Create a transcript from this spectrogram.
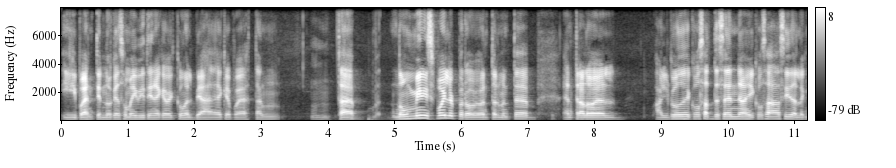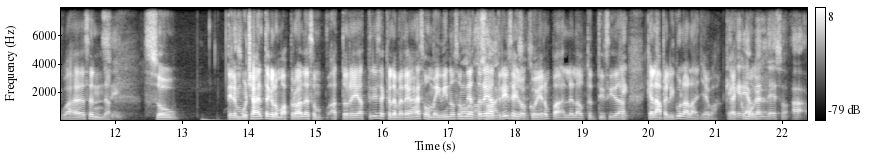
Y pues entiendo que eso maybe tiene que ver con el viaje de que pues están... Ujú. O sea, no un mini spoiler, pero eventualmente entra lo del... Algo de cosas de señas y cosas así, del lenguaje de señas. Sí. So, tienen mucha gente que lo más probable son actores y actrices que le meten a eso, o maybe no son O ni no actores y actrices y los sí. cogieron para darle la autenticidad Que- que, la película la lleva. Que Es quería como hablar que- de eso. Ah,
